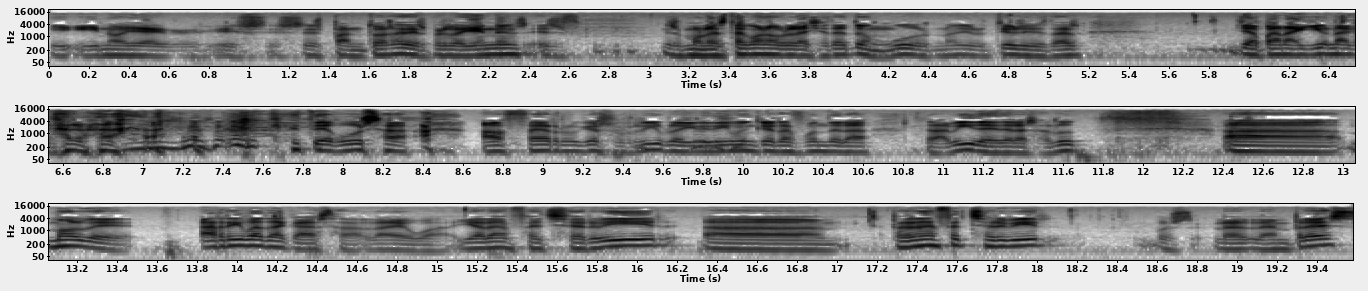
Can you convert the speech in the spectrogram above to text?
i, i no ha, és, és espantosa i després la gent es, es, es molesta quan obre l'aixeta té un gust no? dius, tio, si estàs llepant aquí una canonada que té gust a, ferro que és horrible i li diuen que és la font de la, de la vida i de la salut uh, molt bé, ha arribat a casa l'aigua i ara hem fet servir uh, però l'hem fet servir l'he- l'hem pres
